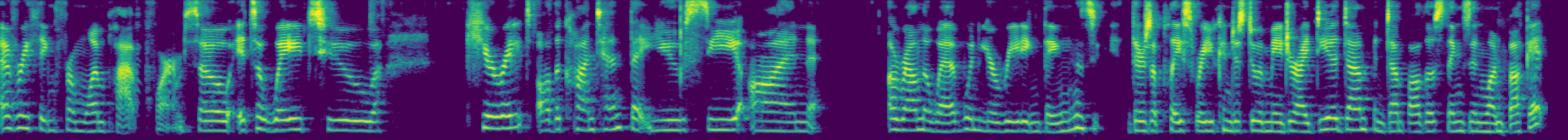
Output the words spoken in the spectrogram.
everything from one platform. So it's a way to curate all the content that you see on around the web when you're reading things there's a place where you can just do a major idea dump and dump all those things in one bucket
